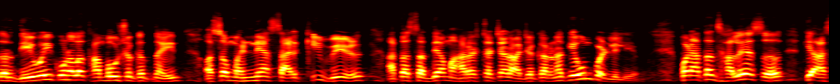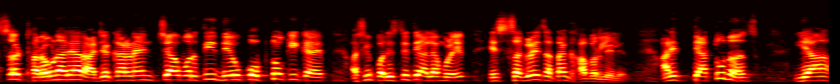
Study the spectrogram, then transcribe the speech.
तर देवही कोणाला थांबवू शकत नाही असं म्हणण्यासारखी वेळ आता सध्या महाराष्ट्राच्या राजकारणात येऊन पडलेली आहे. पण आता झालंय असं की असं ठरवणाऱ्या राजकारण्यांच्या वरती देव कोपतो की काय अशी परिस्थिती आल्यामुळे हे सगळेच आता घाबरलेले आहेत. आणि त्यातूनच या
